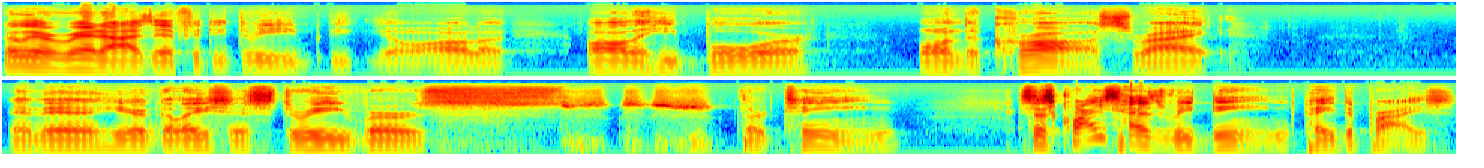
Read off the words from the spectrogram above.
Well, we read Isaiah 53, he, you know, all of, all that he bore on the cross, right? And then here, Galatians 3, verse 13, it says, Christ has redeemed, paid the price,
